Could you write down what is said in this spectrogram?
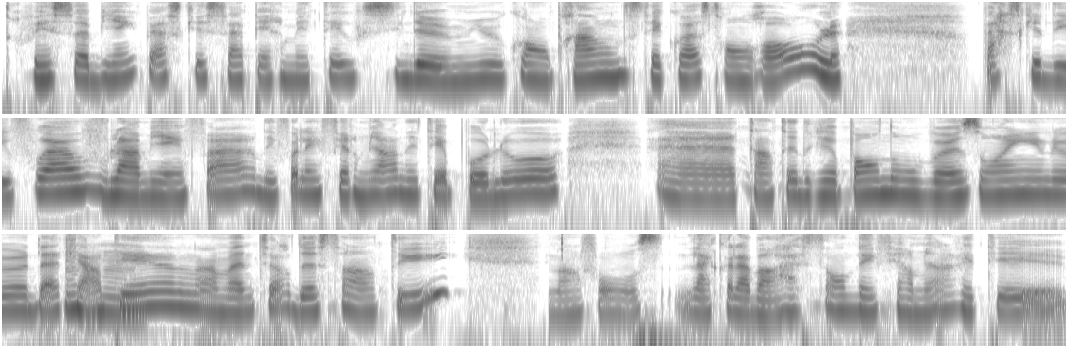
trouvait ça bien parce que ça permettait aussi de mieux comprendre c'était quoi son rôle. Parce que des fois, voulant bien faire, des fois l'infirmière n'était pas là, euh, tentait de répondre aux besoins là, de la mm-hmm. en matière de santé. Dans le fond, la collaboration d'infirmières était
